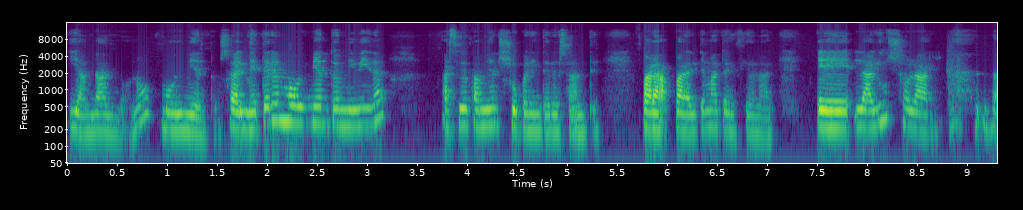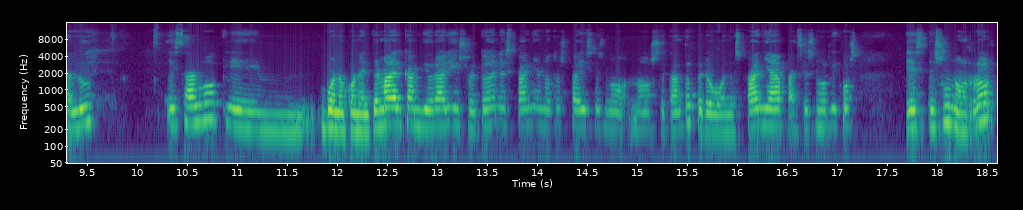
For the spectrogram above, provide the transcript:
y andando, ¿no? Movimiento. O sea, el meter el movimiento en mi vida ha sido también súper interesante para, el tema atencional. Eh, la luz solar, la luz es algo que, mm, bueno, con el tema del cambio horario, sobre todo en España, en otros países no, no sé tanto, pero en España, países nórdicos, es, es un horror,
